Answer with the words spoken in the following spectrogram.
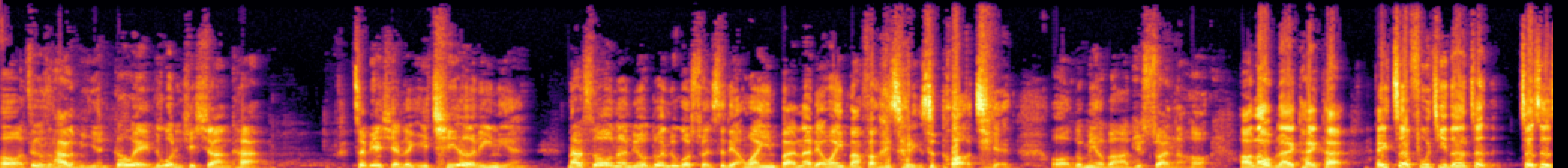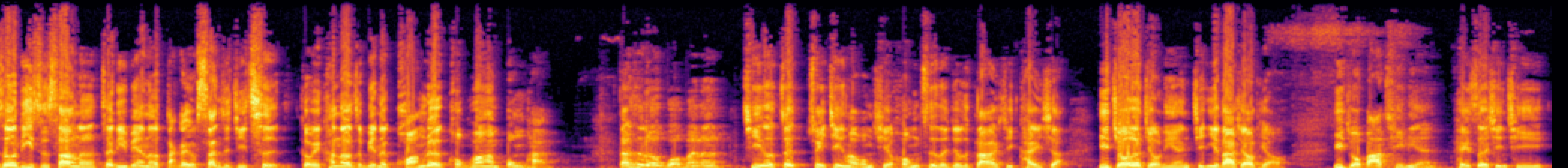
哦，这个是他的名言。各位，如果你去想想看，这边写了一七二零年，那时候呢，牛顿如果损失两万英镑，那两万英镑放在这里是多少钱？哦，都没有办法去算了哈。好，那我们来看一看，哎，这附近呢，这这是说历史上呢，这里面呢大概有三十几次，各位看到这边的狂热、恐慌和崩盘。但是呢，我们呢记得这最近哈，我们写红字的就是大家去看一下，一九二九年经济大萧条，一九八七年黑色星期一，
